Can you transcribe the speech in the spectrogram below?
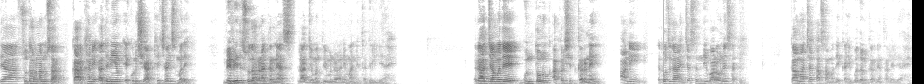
त्या सुधारणानुसार कारखाने अधिनियम एकोणीसशे अठ्ठेचाळीसमध्ये विविध सुधारणा करण्यास राज्य मंत्रिमंडळाने मान्यता दिलेली आहे. राज्यामध्ये गुंतवणूक आकर्षित करणे आणि रोजगारांच्या संधी वाढवण्यासाठी कामाच्या तासामध्ये काही बदल करण्यात आलेले आहे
